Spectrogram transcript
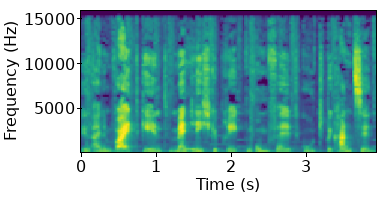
in einem weitgehend männlich geprägten Umfeld gut bekannt sind.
